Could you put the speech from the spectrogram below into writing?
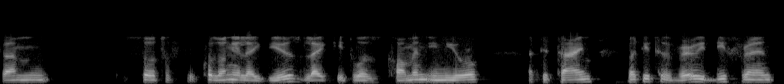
some sort of colonial ideas, like it was common in Europe at the time. But it's a very different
